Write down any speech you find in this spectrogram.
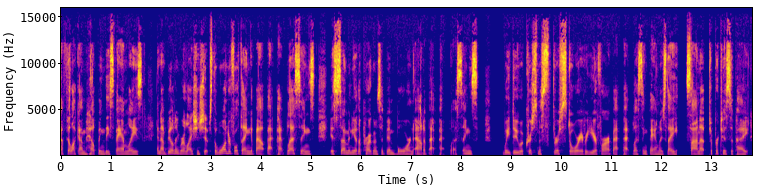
I feel like I'm helping these families and I'm building relationships. The wonderful thing about Backpack Blessings is so many other programs have been born out of Backpack Blessings. We do a Christmas thrift store every year for our Backpack Blessing families. They sign up to participate,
